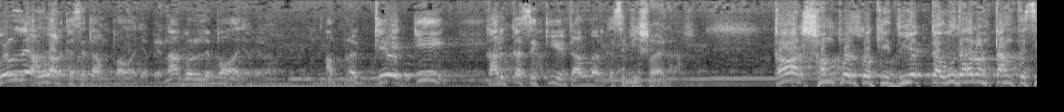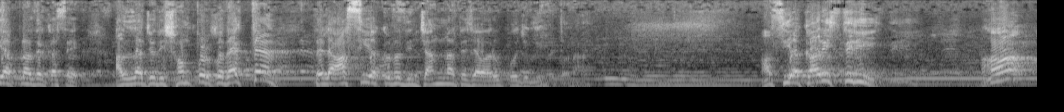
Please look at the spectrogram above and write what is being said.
গড়লে আল্লাহর কাছে দাম পাওয়া যাবে, না গড়লে পাওয়া যাবে না। আপনার কে কি? কার কাছে কি এটা আল্লাহর কাছে বিষয় না। কার সম্পর্ক কি? দুই একটা উদাহরণ টানতেছি আপনাদের কাছে। আল্লাহ যদি সম্পর্ক দেখতেন, তাহলে আসিয়া কোনোদিন জান্নাতে যাওয়ার উপযোগী হতো না। আসিয়া কার স্ত্রী? হ্যাঁ?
